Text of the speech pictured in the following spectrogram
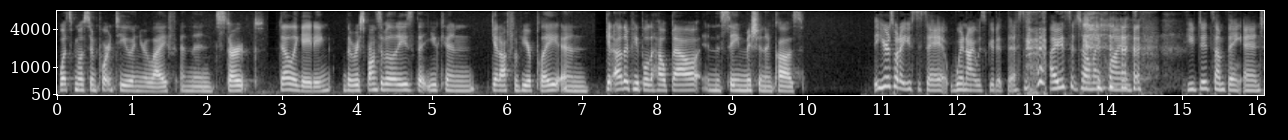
what's most important to you in your life, and then start delegating the responsibilities that you can get off of your plate and get other people to help out in the same mission and cause. Here's what I used to say when I was good at this I used to tell my clients, if you did something and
